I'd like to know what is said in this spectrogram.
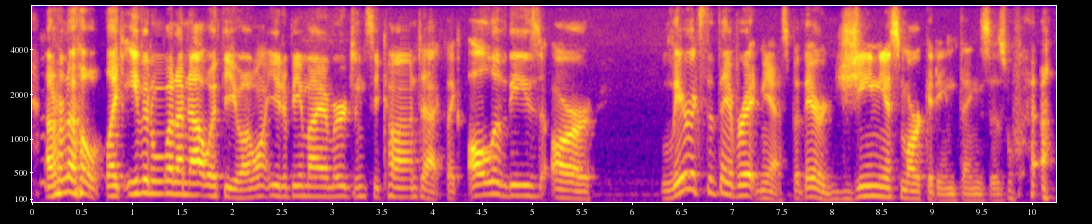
I don't know. Like, even when I'm not with you, I want you to be my emergency contact. Like, all of these are lyrics that they've written, yes, but they are genius marketing things as well.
